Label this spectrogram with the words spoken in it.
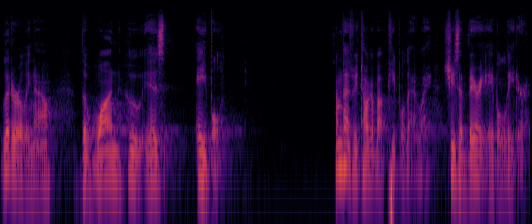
literally now the one who is able. Sometimes we talk about people that way. She's a very able leader.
